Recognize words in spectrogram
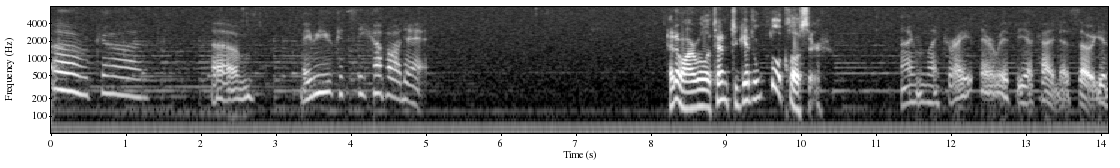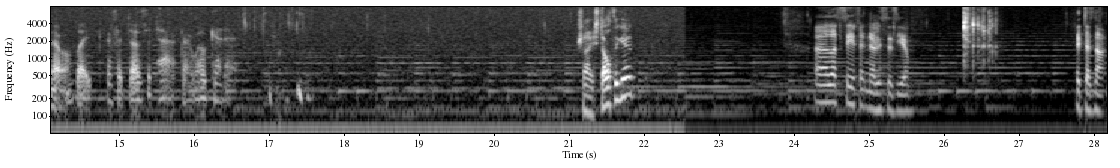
oh god. Um, maybe you could sneak up on it. Edamar will attempt to get a little closer. I'm like right there with you, kind of. So you know, like if it does attack, I will get it. Should I stealth again? Uh, let's see if it notices you. It does not.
